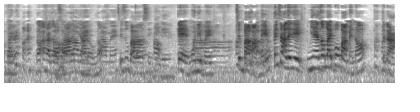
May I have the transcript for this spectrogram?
အမေနော်အဲ့ဒါကြောင့်စားလည်းမရတော့ဘူးနော်ကျေးဇူးပါစင်ပြေလေးကဲမွေးနေ့ပွဲ ကျင်းပပါမယ်ဖိတ်စာလေးတွေအမြဲဆုံးလိုက်ပို့ပါမယ်နော်တဒါ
